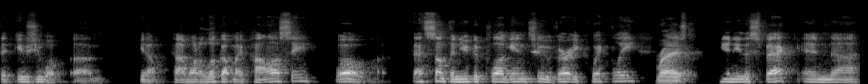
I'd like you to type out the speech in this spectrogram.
that gives you a um, you know I want to look up my policy. Whoa, that's something you could plug into very quickly. Right. Just hand you the spec and uh,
